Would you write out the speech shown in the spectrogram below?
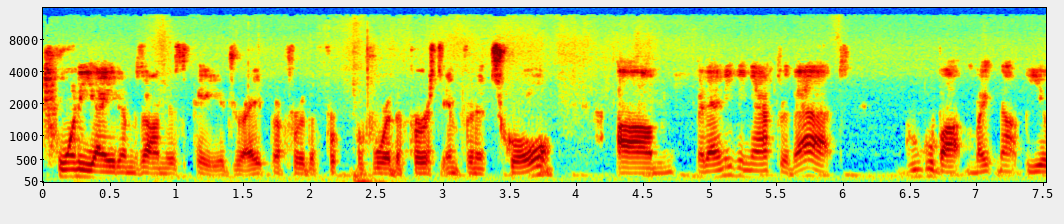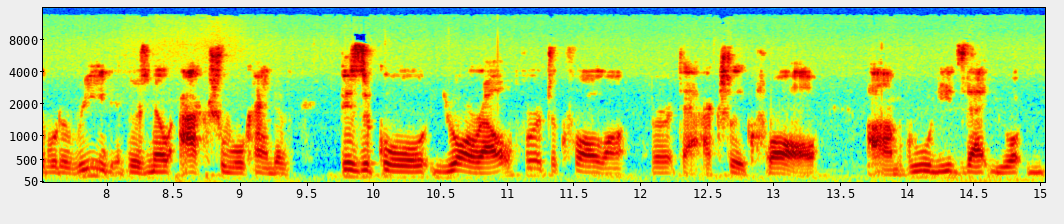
20 items on this page, right before the before the first infinite scroll." Um, but anything after that, Googlebot might not be able to read if there's no actual kind of physical URL for it to crawl on, for it to actually crawl. Um, Google needs that u-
